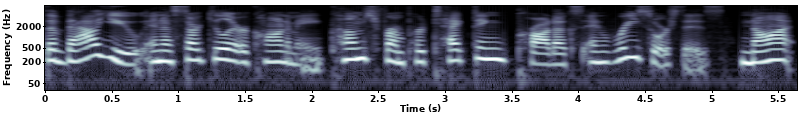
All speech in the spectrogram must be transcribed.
The value in a circular economy comes from protecting products and resources, not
